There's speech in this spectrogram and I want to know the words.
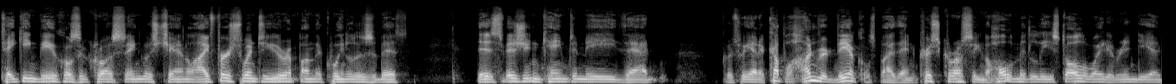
taking vehicles across the English Channel. I first went to Europe on the Queen Elizabeth. This vision came to me that, because we had a couple hundred vehicles by then, crisscrossing the whole Middle East all the way to India.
